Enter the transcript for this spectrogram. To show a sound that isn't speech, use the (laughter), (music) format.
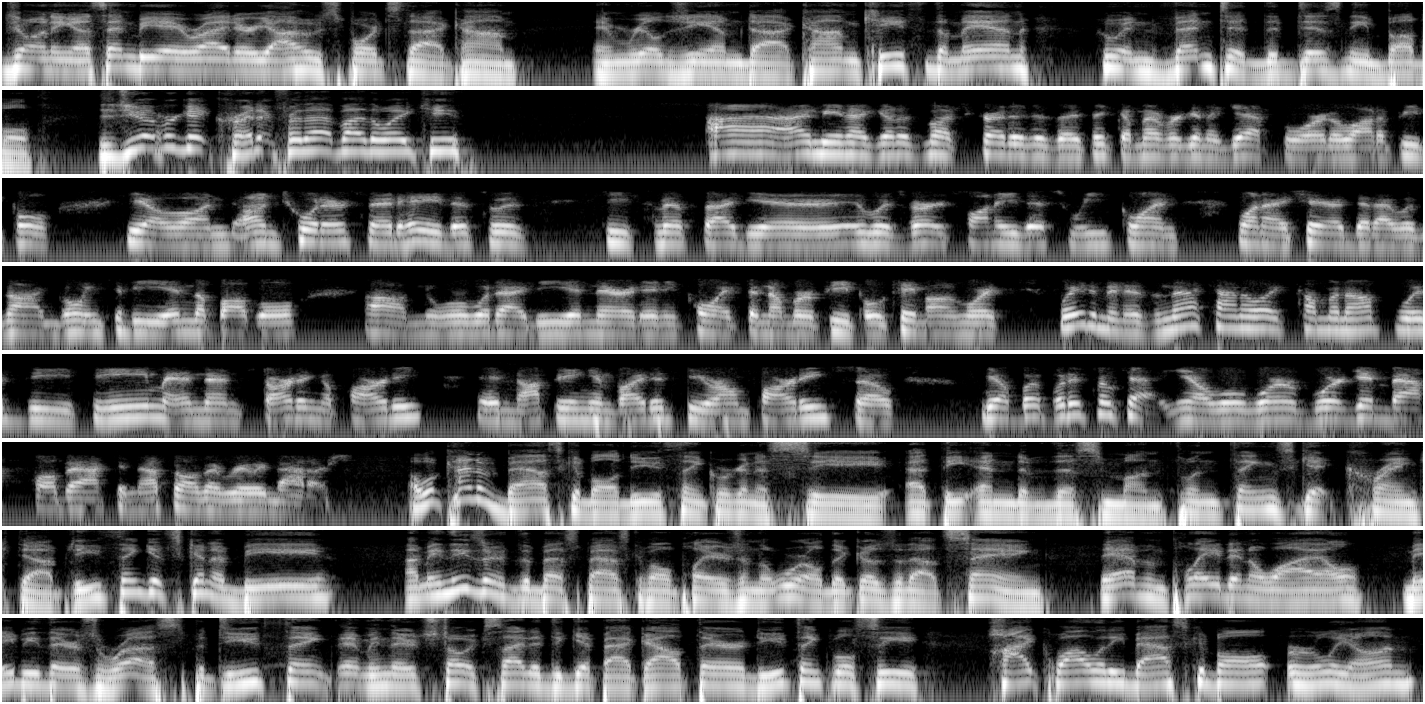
joining us, NBA writer, YahooSports.com, and RealGM.com. Keith, the man who invented the Disney bubble. Did you ever get credit for that, by the way, Keith? Uh, I mean, I got as much credit as I think I'm ever going to get for it. A lot of people, you know, on on Twitter said, "Hey, this was Keith Smith's idea." It was very funny this week when when I shared that I was not going to be in the bubble, um, nor would I be in there at any point. The number of people came on and were, "Wait a minute, isn't that kind of like coming up with the theme and then starting a party and not being invited to your own party?" So, you know, but but it's okay. You know, we're we're, we're getting basketball back, and that's all that really matters. Uh, What kind of basketball do you think we're going to see at the end of this month when things get cranked up? Do you think it's going to be? I mean, these are the best basketball players in the world. That goes without saying. They haven't played in a while. Maybe there's rust, but do you think? I mean, they're so excited to get back out there. Do you think we'll see high quality basketball early on?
